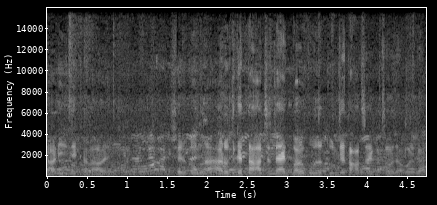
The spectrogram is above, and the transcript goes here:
দাঁড়িয়ে যে খেলা হয় সেরকম না। আর ওদিকে তাহা চাচা একভাবে কবুতর তুলছে তাহা চাচার কাছেও যাব এবার।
